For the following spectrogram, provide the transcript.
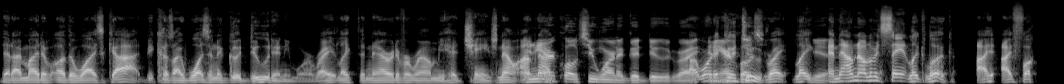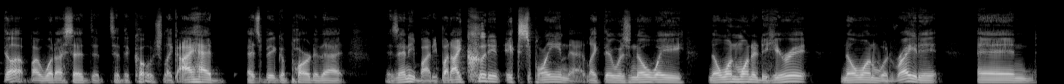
that I might have otherwise got because I wasn't a good dude anymore, right? Like the narrative around me had changed. Now I'm In not air quotes, you weren't a good dude, right? I weren't In a good quotes, dude, right? Like, Yeah. and now I'm not even saying like, look, I I fucked up by what I said to, to the coach. Like, I had as big a part of that as anybody, but I couldn't explain that. Like, there was no way. No one wanted to hear it. No one would write it, and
